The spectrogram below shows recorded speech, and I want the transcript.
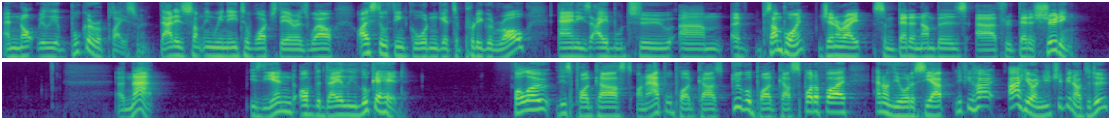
and not really a Booker replacement? That is something we need to watch there as well. I still think Gordon gets a pretty good role and he's able to, um, at some point, generate some better numbers uh, through better shooting. And that is the end of the daily look ahead. Follow this podcast on Apple Podcasts, Google Podcasts, Spotify, and on the Odyssey app. And if you are here on YouTube, you know what to do.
